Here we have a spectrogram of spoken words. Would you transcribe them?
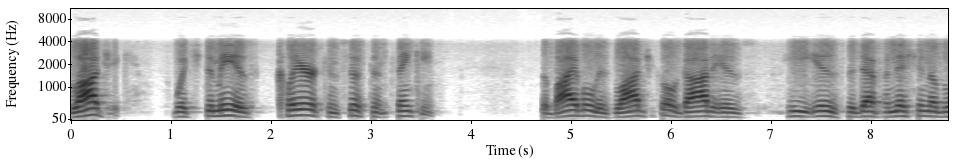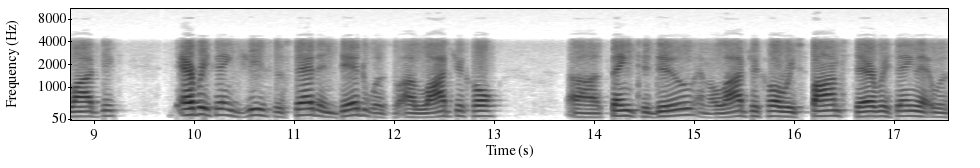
Logic, which to me is clear, consistent thinking. The Bible is logical. God is he is the definition of logic. Everything Jesus said and did was a logical uh, thing to do and a logical response to everything that was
